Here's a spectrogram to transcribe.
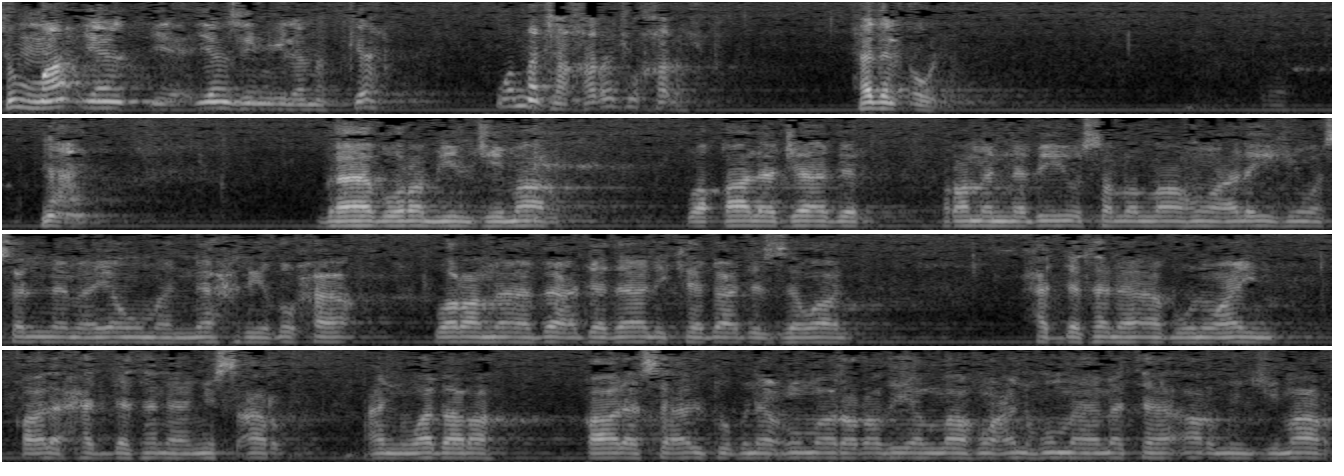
ثم ينزل إلى مكة ومتى خرجوا خرجوا هذا الأولى نعم باب رمي الجمار. وقال جابر رمى النبي صلى الله عليه وسلم يوم النحر ضحى ورمى بعد ذلك بعد الزوال. حدثنا أبو نعيم قال حدثنا مسعر عن وبرة قال سألت ابن عمر رضي الله عنهما متى أرمي الجمار.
